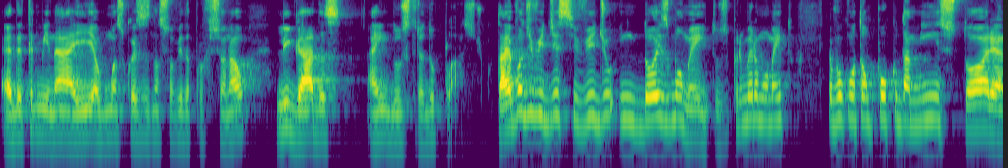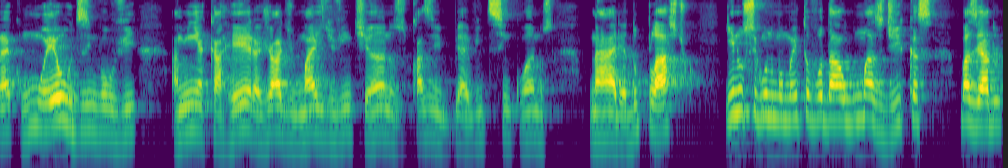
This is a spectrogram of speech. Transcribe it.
é, determinar aí algumas coisas na sua vida profissional ligadas à indústria do plástico. Tá? Eu vou dividir esse vídeo em dois momentos. O primeiro momento eu vou contar um pouco da minha história, né, como eu desenvolvi a minha carreira já de mais de 20 anos, quase 25 é, anos na área do plástico. E no segundo momento eu vou dar algumas dicas baseado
